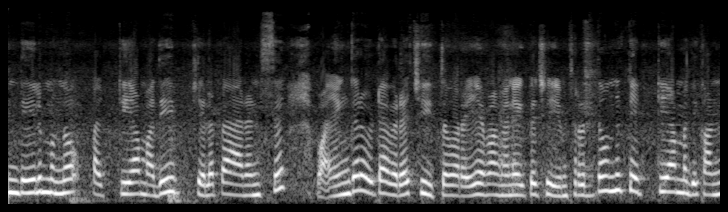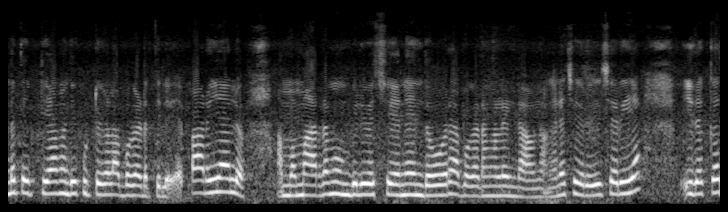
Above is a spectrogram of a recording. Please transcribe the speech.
എന്തെങ്കിലും ഒന്ന് പറ്റിയാൽ മതി. ചില പാരൻസ് ഭയങ്കരമായിട്ട് അവരെ ചീത്ത പറയുകയും അങ്ങനെയൊക്കെ ചെയ്യും. ശ്രദ്ധ ഒന്ന് തെറ്റിയാൽ മതി. കണ്ണ് തെറ്റിയാൽ മതി കുട്ടികൾ അപകടത്തിൽ അപ്പം അറിയാമല്ലോ അമ്മമാരുടെ മുമ്പിൽ വെച്ച് തന്നെ എന്തോരം അപകടങ്ങൾ ഉണ്ടാവുന്നു. അങ്ങനെ ചെറിയ ചെറിയ ഇതൊക്കെ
